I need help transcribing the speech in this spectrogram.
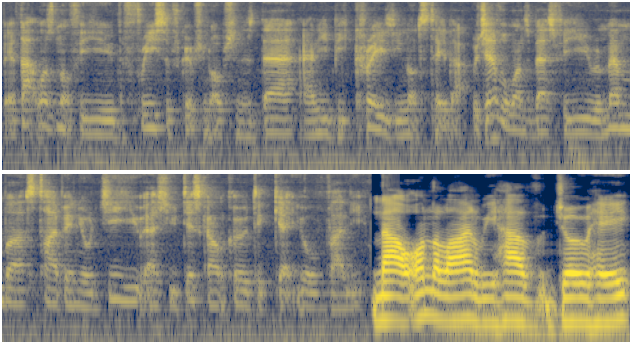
But if that one's not for you, the free subscription option is there, and you'd be crazy not to take that. Whichever one's best for you, remember to type in your GUSU discount code to get your value. Now, on the line, we have Joe Haigh,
